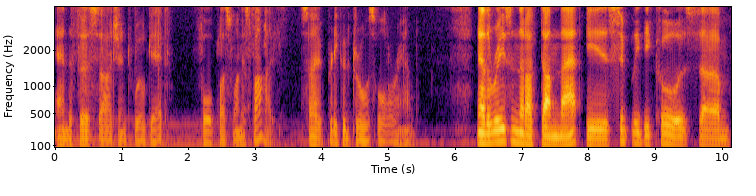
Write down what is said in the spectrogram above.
And the first sergeant will get 4 plus 1 is 5. So pretty good draws all around. Now the reason that I've done that is simply because um,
